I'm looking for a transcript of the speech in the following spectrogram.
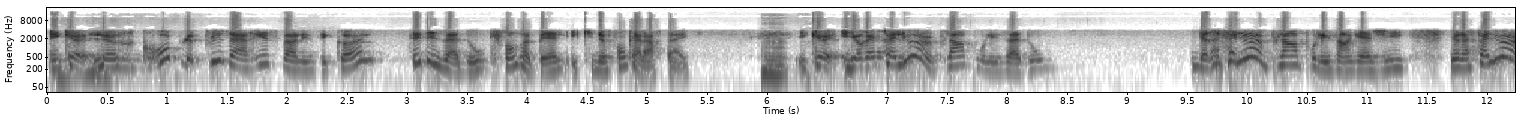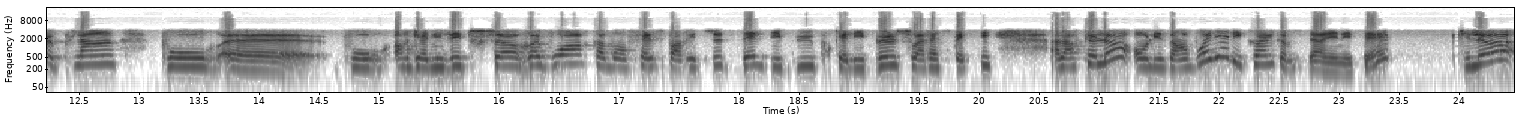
Mais que le groupe le plus à risque dans les écoles, c'est des ados qui font rebelles et qui ne font qu'à leur tête. Mm. Et qu'il aurait fallu un plan pour les ados. Il aurait fallu un plan pour les engager. Il aurait fallu un plan pour euh, pour organiser tout ça, revoir comment on fait le sport-études dès le début pour que les bulles soient respectées. Alors que là, on les a envoyés à l'école comme si de rien n'était. Puis là,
